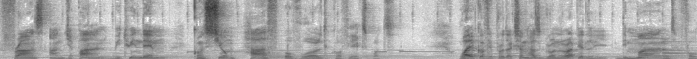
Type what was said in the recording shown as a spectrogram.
France, and Japan, between them, consume half of world coffee exports. While coffee production has grown rapidly, demand for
